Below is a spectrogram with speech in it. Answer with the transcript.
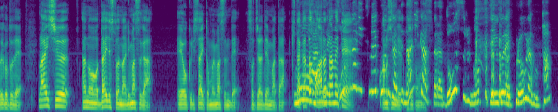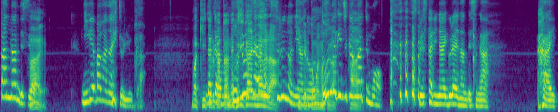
ということで、来週、あの、ダイジェストになりますが、えーお送りしたいと思いますんで、そちらでまた、来た方も改めて、こんなに詰め込んじゃって何かあったらどうするの？っていうぐらいプログラムパンパンなんですよ。はい。逃げ場がないというか。まあ、聞いてだる方はね、振り返りながら介するのに、あの。どんだけ時間があっても、スペース足りないぐらいなんですが、はい。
